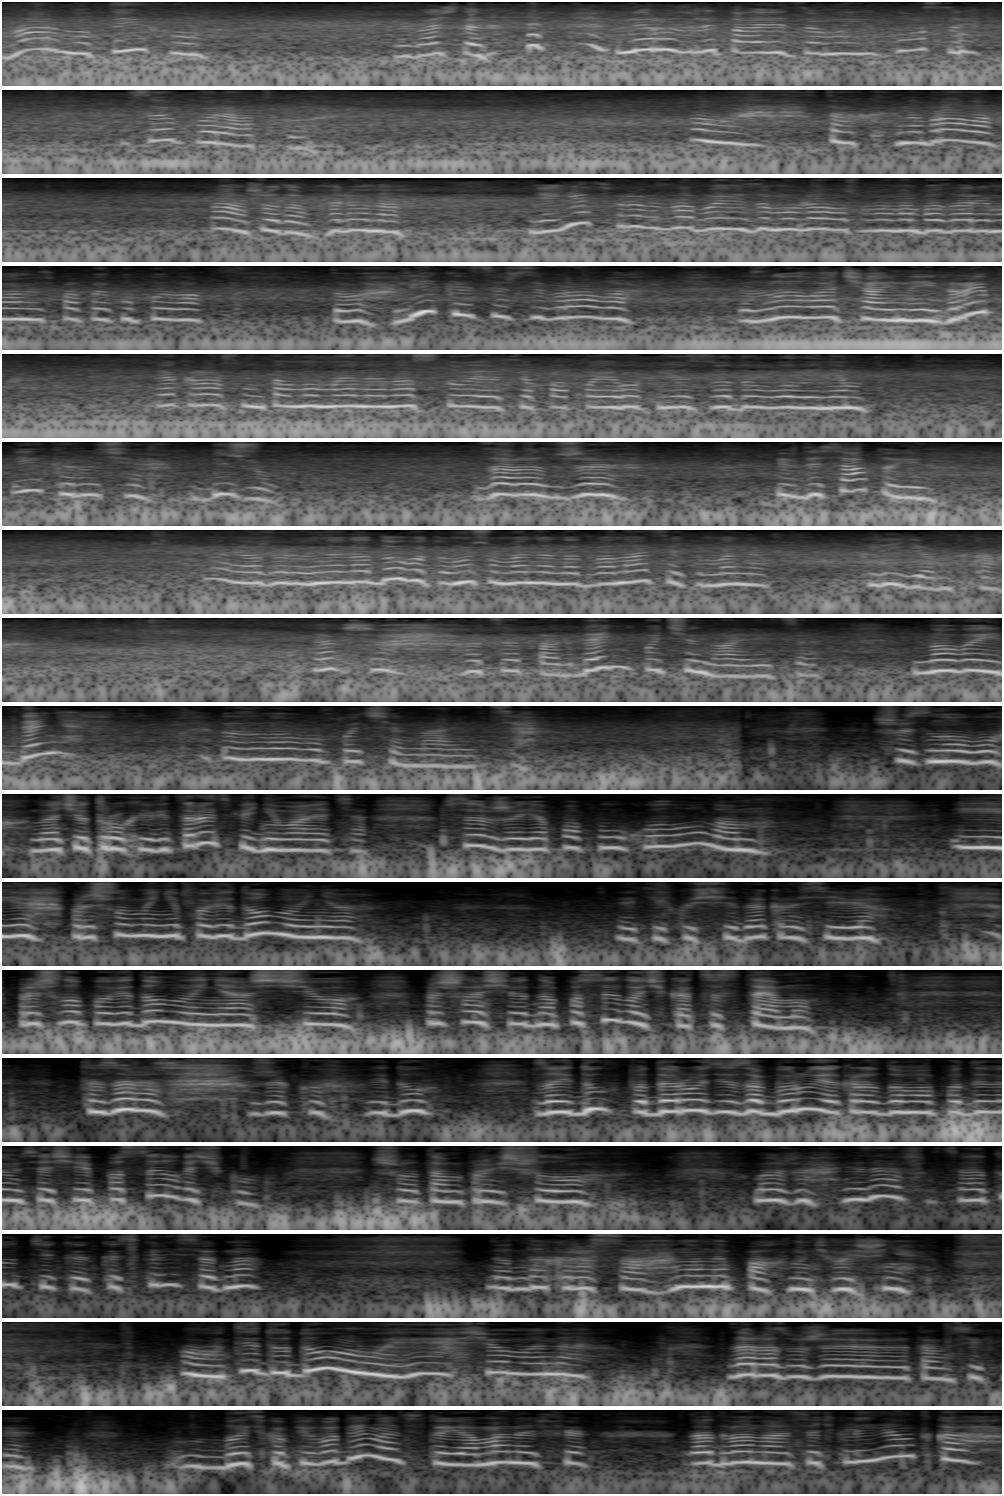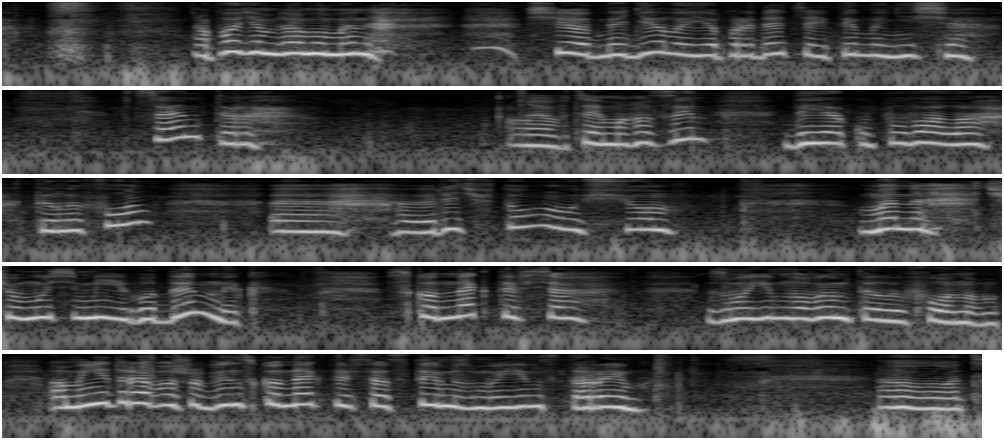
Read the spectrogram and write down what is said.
Гарно, тихо. Ви бачите, не розлітаються мої коси. Все в порядку. Ой, так, набрала. А, що там, Альона яєць привезла, бо я їй замовляла, щоб вона на базарі мамі з папою купила. То ліки це ж зібрала, злила чайний гриб. Якраз він там у мене настоявся, папа його п'є з задоволенням. І, коротше, біжу. Зараз вже півдесятої. Ну, я ж ненадовго, тому що в мене на 12 у мене клієнтка. Так що оце так, день починається. Новий день знову починається. Щось знову, наче трохи вітерець піднімається. Все вже я папу уколола. І прийшло мені повідомлення, які кущі, да, красиві. Прийшло повідомлення, що прийшла ще одна посилочка систему. Та зараз вже йду, зайду по дорозі, заберу, якраз дома подивимося ще й посилочку, що там прийшло. Може, іде, що це, а тут тільки скрізь одна, одна краса, ну не пахнуть вишні. От, і додому, і що в мене зараз вже там скільки близько пів одинадцятої, а в мене ще на 12 клієнтка, а потім там у мене ще одне діло, є, прийдеться йти мені ще центр, е, в цей магазин, де я купувала телефон. Е, Річ в тому, що в мене чомусь мій годинник сконектився з моїм новим телефоном. А мені треба, щоб він сконектився з тим, з моїм старим. От.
